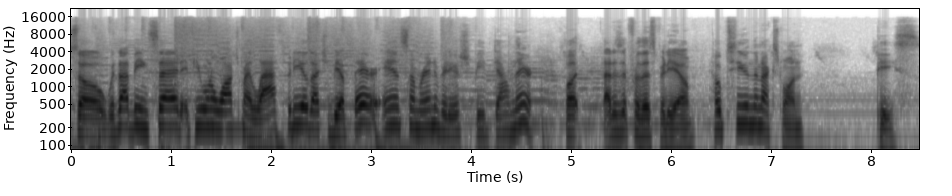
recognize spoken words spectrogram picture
So with that being said, if you want to watch my last video, that should be up there, and some random videos should be down there. But that is it for this video. Hope to see you in the next one. Peace.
